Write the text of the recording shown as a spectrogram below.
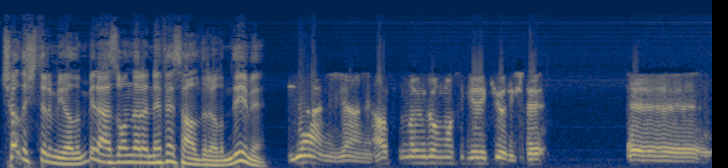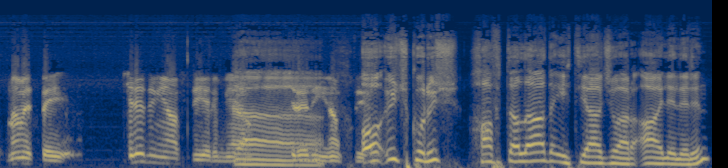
çalıştırmayalım. Biraz onlara nefes aldıralım değil mi? Yani yani aslında öyle olması gerekiyor işte. Ee, Mehmet Bey kire dünyası diyelim ya. Ya, Kire dünyası diyelim. o üç kuruş haftalığa da ihtiyacı var ailelerin.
